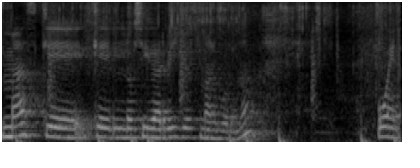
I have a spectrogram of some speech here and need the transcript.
más que, los cigarrillos Marlboro, ¿no? Bueno,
